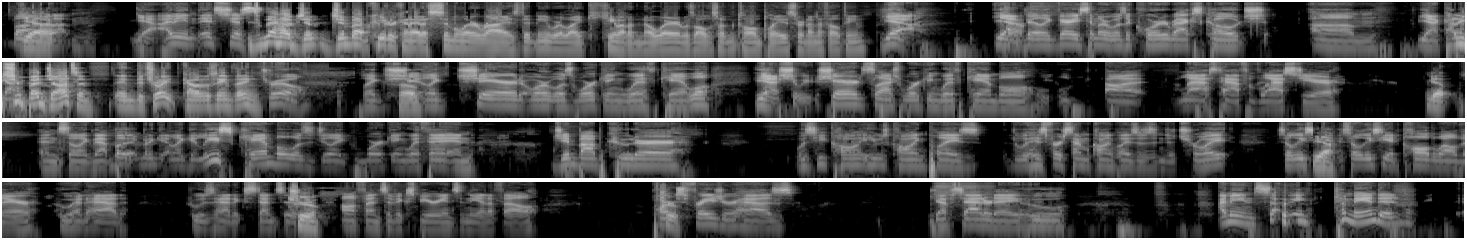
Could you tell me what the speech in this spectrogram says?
But Yeah. um, yeah, I mean, it's just Isn't that how Jim, Jim Bob Cooter kind of had a similar rise, didn't he? Where like he came out of nowhere and was all of a sudden calling plays for an NFL team. Yeah. Yeah, Yeah. very, like very similar. Was a quarterbacks coach. Um, yeah, I kind mean, of shoot, Ben Johnson in Detroit, kind of the same thing. true. Like So- sha- like shared or was working with Cam. Well, yeah, sh- shared slash working with Campbell. Uh, last half of last year, Yep. and so like that. But but again, like at least Campbell was like working with it, and Jim Bob Cooter was he calling? He was calling plays. His first time calling plays was in Detroit, so at least Yeah. so at least he had Caldwell there, who had had who has had extensive True. offensive experience in the NFL. True. Parks Frazier has Jeff Saturday, who I mean, so, I mean, commanded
